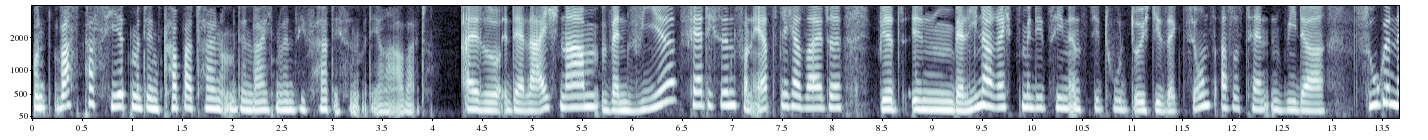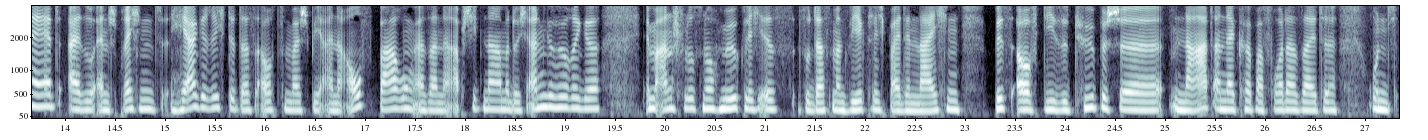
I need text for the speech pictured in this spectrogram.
Und was passiert mit den Körperteilen und mit den Leichen, wenn sie fertig sind mit ihrer Arbeit? Also der Leichnam, wenn wir fertig sind von ärztlicher Seite, wird im Berliner Rechtsmedizininstitut durch die Sektionsassistenten wieder zugenäht, also entsprechend hergerichtet, dass auch zum Beispiel eine Aufbahrung, also eine Abschiednahme durch Angehörige im Anschluss noch möglich ist, sodass man wirklich bei den Leichen bis auf diese typische Naht an der Körpervorderseite und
